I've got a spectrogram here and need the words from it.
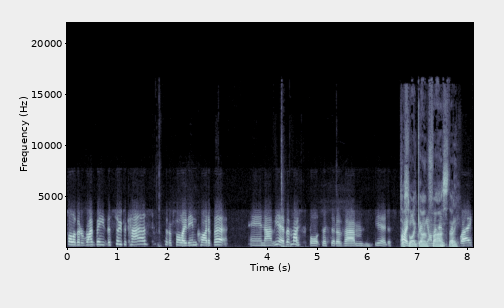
follow a bit of rugby, the supercars, sort of follow them quite a bit. And um, yeah, but most sports are sort of um, yeah, just Just like going really on fast, eh? way.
